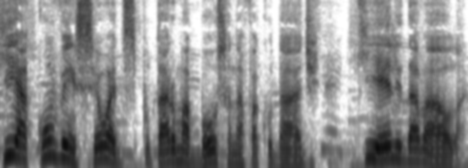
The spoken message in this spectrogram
que a convenceu a disputar uma bolsa na faculdade que ele dava aula.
